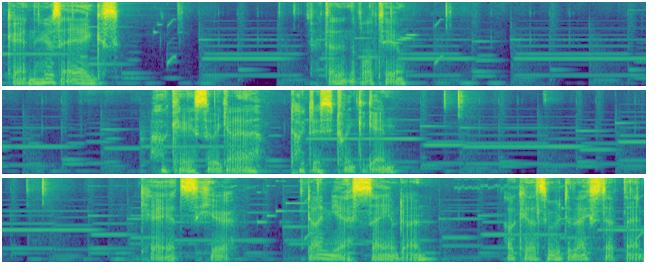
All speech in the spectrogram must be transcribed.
Okay, and here's the eggs. Let's put that in the bowl too. Okay, so we gotta talk to this twink again. Okay, see here. Done? Yes, I am done. Okay, let's move to the next step then.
